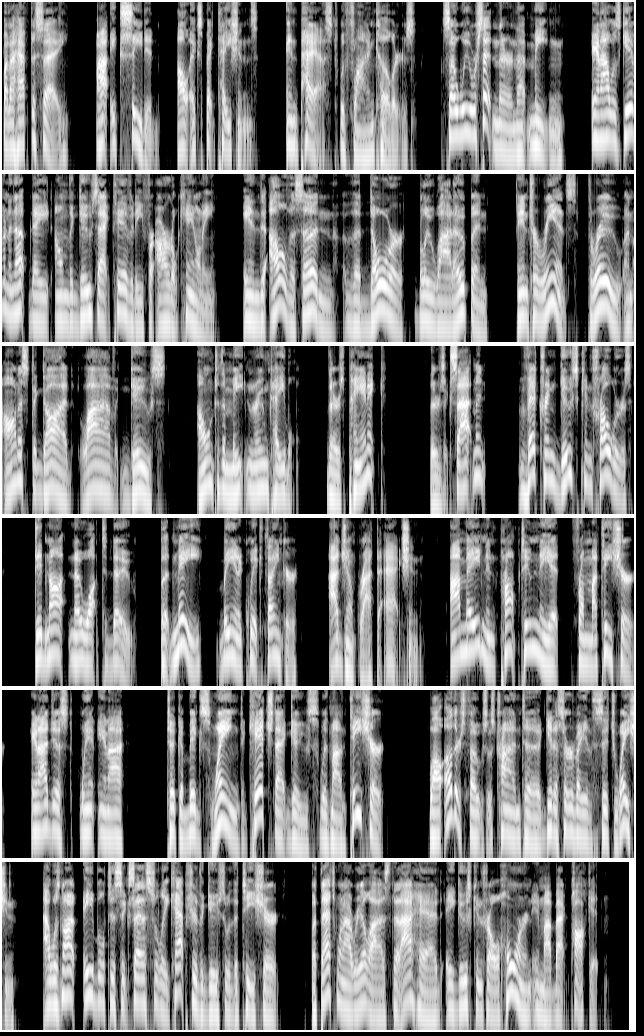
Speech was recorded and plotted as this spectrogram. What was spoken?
But I have to say, I exceeded all expectations and passed with flying colors. So we were sitting there in that meeting, and I was given an update on the goose activity for Ardle County and all of a sudden the door blew wide open and Terrence threw an honest to God live goose onto the meeting room table. There's panic. There's excitement. Veteran goose controllers did not know what to do. But me, being a quick thinker, I jumped right to action. I made an impromptu net from my t-shirt and I just went and I took a big swing to catch that goose with my t-shirt while others folks was trying to get a survey of the situation. I was not able to successfully capture the goose with the t-shirt, but that's when I realized that I had a goose control horn in my back pocket.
